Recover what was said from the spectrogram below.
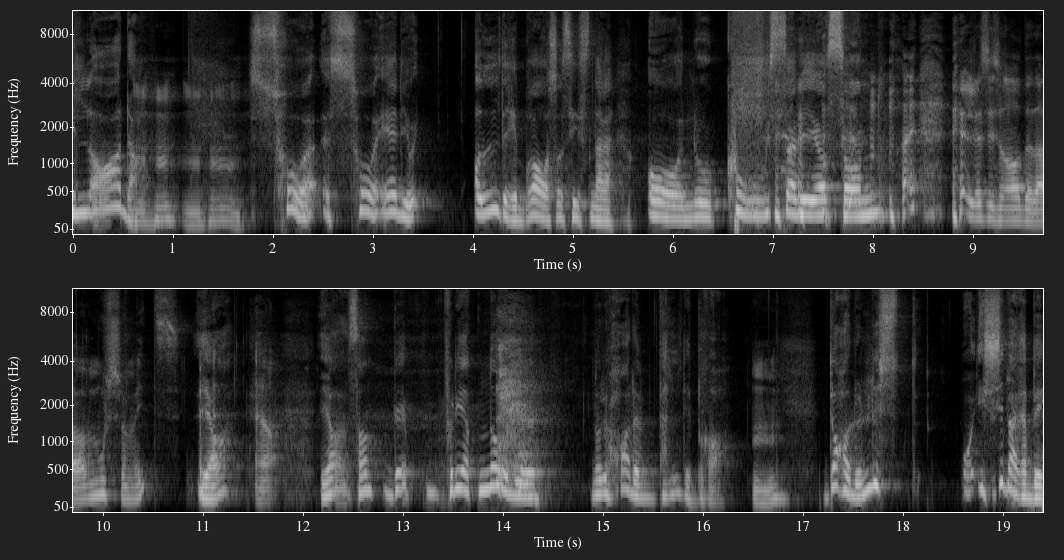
glade, -hmm. Så, så er det jo aldri bra å si sånn derre Å, nå koser vi oss sånn. Nei, Eller si sånn Å, det der var en morsom vits. Ja, Ja. ja sant? Det, fordi at når du, når du har det veldig bra, mm. da har du lyst å ikke være be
